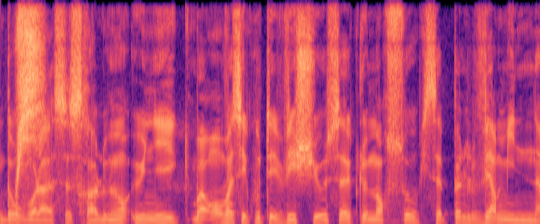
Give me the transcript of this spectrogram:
Donc voilà, ce sera le moment unique. Bon, on va s'écouter Vicious avec le morceau qui s'appelle Vermine.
